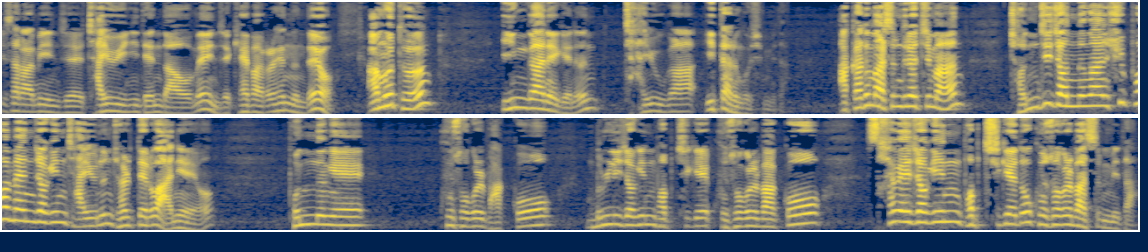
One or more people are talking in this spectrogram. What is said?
이 사람이 이제 자유인이 된 다음에 이제 개발을 했는데요. 아무튼 인간에게는 자유가 있다는 것입니다. 아까도 말씀드렸지만 전지전능한 슈퍼맨적인 자유는 절대로 아니에요. 본능의 구속을 받고 물리적인 법칙에 구속을 받고 사회적인 법칙에도 구속을 받습니다.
